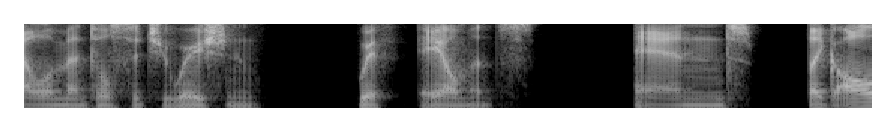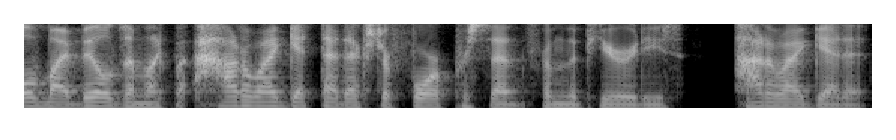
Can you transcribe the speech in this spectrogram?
elemental situation with ailments. And like all of my builds, I'm like, but how do I get that extra 4% from the purities? How do I get it?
